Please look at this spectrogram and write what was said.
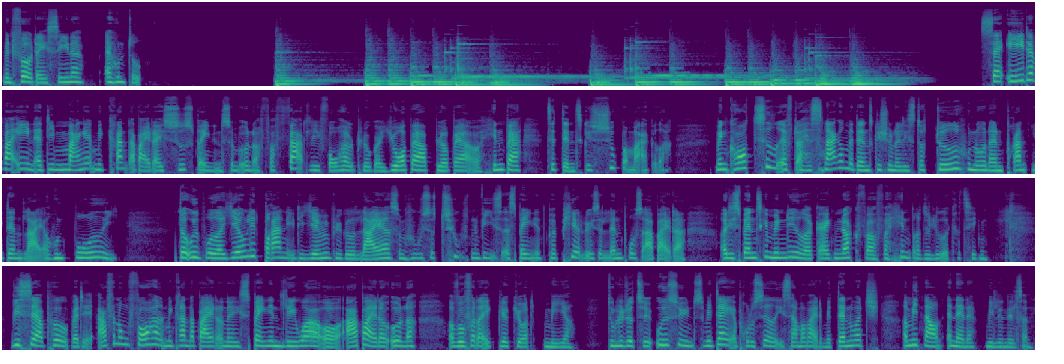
Men få dage senere er hun død. Saede var en af de mange migrantarbejdere i Sydspanien, som under forfærdelige forhold plukker jordbær, blåbær og hindbær til danske supermarkeder. Men kort tid efter at have snakket med danske journalister, døde hun under en brand i den lejr, hun boede i. Der udbryder jævnligt brand i de hjemmebyggede lejre, som huser tusindvis af Spaniens papirløse landbrugsarbejdere, og de spanske myndigheder gør ikke nok for at forhindre det, lyder kritikken. Vi ser på, hvad det er for nogle forhold, migrantarbejderne i Spanien lever og arbejder under, og hvorfor der ikke bliver gjort mere. Du lytter til Udsyn, som i dag er produceret i samarbejde med Danwatch, og mit navn er Nana Mille Nielsen.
